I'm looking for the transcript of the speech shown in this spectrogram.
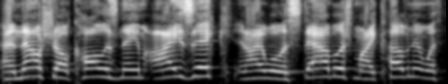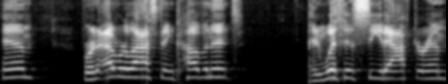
and thou shalt call his name Isaac, and I will establish my covenant with him for an everlasting covenant, and with his seed after him.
